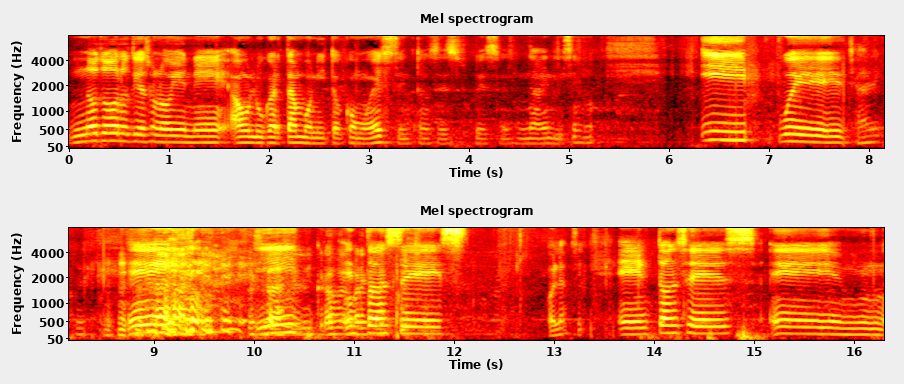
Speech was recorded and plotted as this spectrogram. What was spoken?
no todos los días uno viene a un lugar tan bonito como este, entonces pues es una bendición, ¿no? Y pues ya. Eh, Pues, y entonces hola sí entonces em,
